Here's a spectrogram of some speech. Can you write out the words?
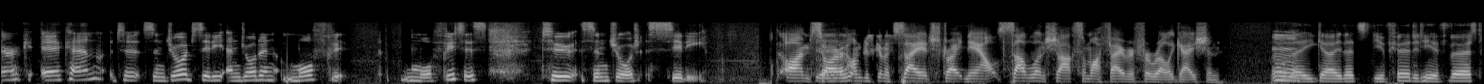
Eric Erkan to St George City, and Jordan Morfi- Morfitis to St George City. I'm sorry, yeah. I'm just going to say it straight now. Sutherland Sharks are my favourite for relegation. Well, mm. there you go. That's you've heard it here first.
